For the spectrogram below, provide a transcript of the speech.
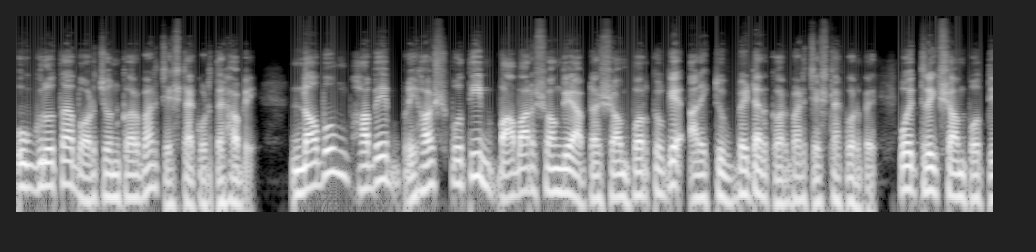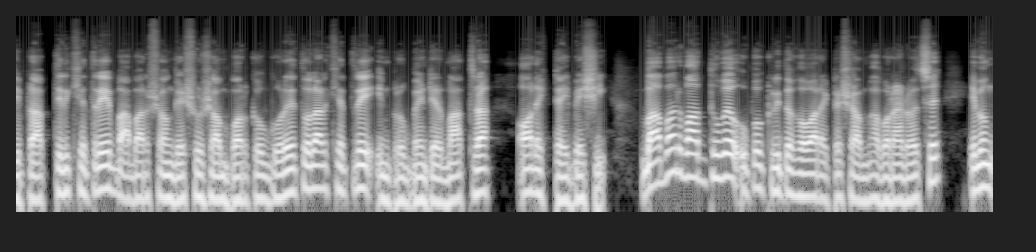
উগ্রতা বর্জন করবার চেষ্টা করতে হবে। নবম ভাবে বৃহস্পতি বাবার সঙ্গে আপনার সম্পর্ককে আরেকটু বেটার করবার চেষ্টা করবে। পৈতৃক সম্পত্তি প্রাপ্তির ক্ষেত্রে বাবার সঙ্গে সুসম্পর্ক গড়ে তোলার ক্ষেত্রে ইমপ্রুভমেন্টের মাত্রা অনেকটাই বেশি। বাবার মাধ্যমে উপকৃত হওয়ার একটা সম্ভাবনা রয়েছে এবং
